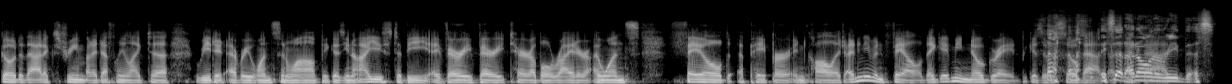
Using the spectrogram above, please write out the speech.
go to that extreme, but I definitely like to read it every once in a while because, you know, I used to be a very, very terrible writer. I once failed a paper in college. I didn't even fail. They gave me no grade because it was so bad. they said, I don't want to read this.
